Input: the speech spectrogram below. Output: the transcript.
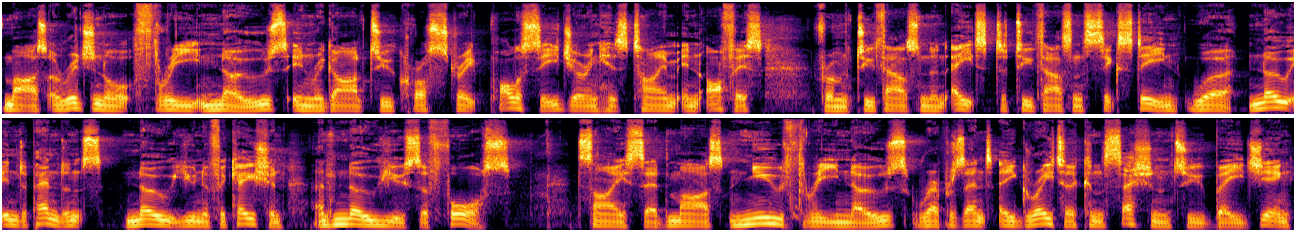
Ma's original three no's in regard to cross strait policy during his time in office from 2008 to 2016 were no independence, no unification, and no use of force. Tsai said Ma's new three no's represent a greater concession to Beijing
